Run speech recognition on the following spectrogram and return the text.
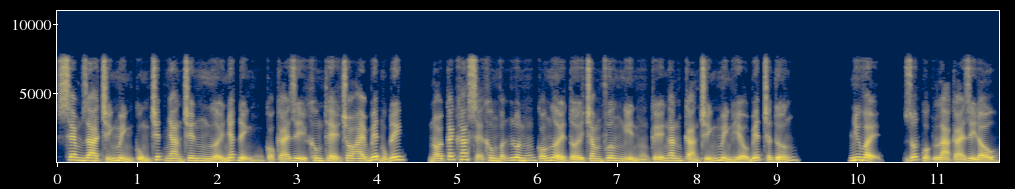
xem ra chính mình cùng chết nhan trên người nhất định có cái gì không thể cho ai biết mục đích, nói cách khác sẽ không vẫn luôn có người tới trăm phương nghìn kế ngăn cản chính mình hiểu biết chân tướng. Như vậy, rốt cuộc là cái gì đâu?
